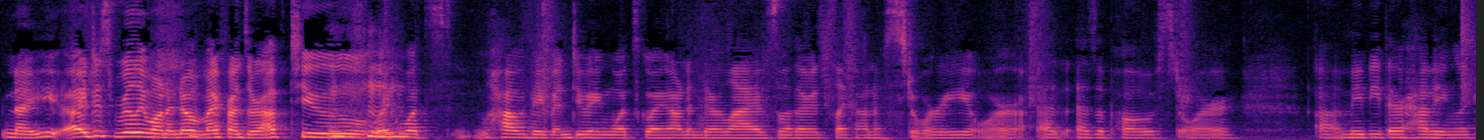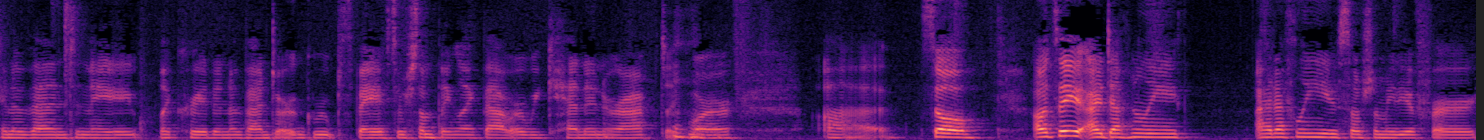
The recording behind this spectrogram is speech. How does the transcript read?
naive I just really want to know what my friends are up to like what's how they've been doing what's going on in their lives whether it's like on a story or as, as a post or uh, maybe they're having like an event and they like create an event or a group space or something like that where we can interact like more uh, so i would say i definitely i definitely use social media for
